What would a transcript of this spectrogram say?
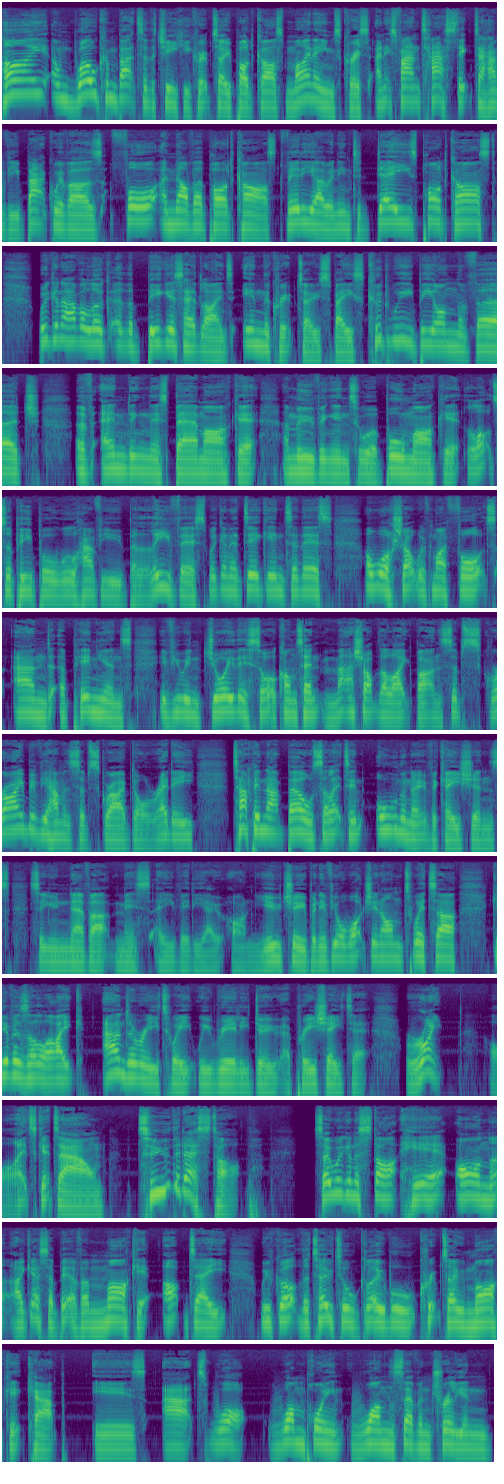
Hi, and welcome back to the Cheeky Crypto Podcast. My name's Chris, and it's fantastic to have you back with us for another podcast video. And in today's podcast, we're going to have a look at the biggest headlines in the crypto space. Could we be on the verge of ending this bear market and moving into a bull market? Lots of people will have you believe this. We're going to dig into this and wash up with my thoughts and opinions. If you enjoy this sort of content, mash up the like button, subscribe subscribe if you haven't subscribed already. Tapping that bell, selecting all the notifications so you never miss a video on YouTube. And if you're watching on Twitter, give us a like and a retweet. We really do appreciate it. Right, let's get down to the desktop. So we're going to start here on, I guess, a bit of a market update. We've got the total global crypto market cap is at what? $1.17 trillion,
